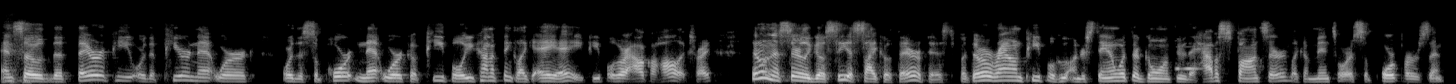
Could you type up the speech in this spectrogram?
And so the therapy or the peer network or the support network of people. You kind of think like AA, people who are alcoholics, right? They don't necessarily go see a psychotherapist, but they're around people who understand what they're going through. They have a sponsor, like a mentor, a support person,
